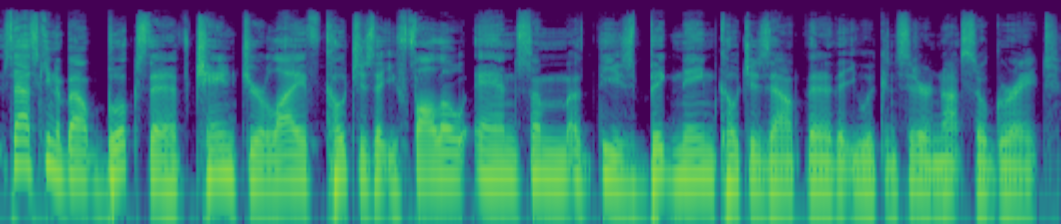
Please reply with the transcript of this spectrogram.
It's asking about books that have changed your life, coaches that you follow, and some of these big name coaches out there that you would consider not so great.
